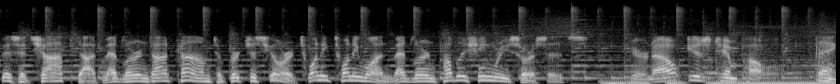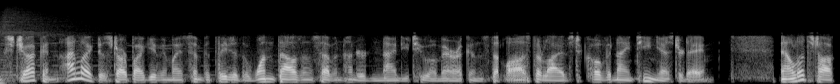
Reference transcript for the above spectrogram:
Visit shop.medlearn.com to purchase your 2021 MedLearn Publishing resources. Here now is Tim Powell. Thanks, Chuck. And I'd like to start by giving my sympathy to the 1,792 Americans that lost their lives to COVID 19 yesterday. Now let's talk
